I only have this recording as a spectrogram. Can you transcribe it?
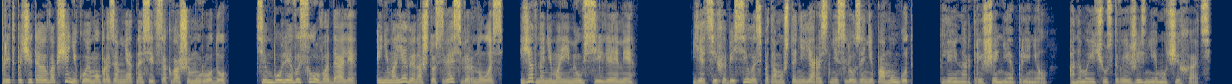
«Предпочитаю вообще никоим образом не относиться к вашему роду. Тем более вы слово дали. И не моя вина, что связь вернулась. Явно не моими усилиями. Я тихо бесилась, потому что ни ярость, ни слезы не помогут. Лейнард решение принял, а на мои чувства и жизнь ему чихать.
